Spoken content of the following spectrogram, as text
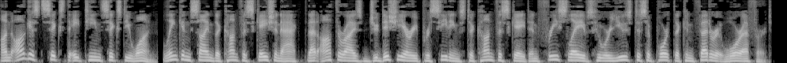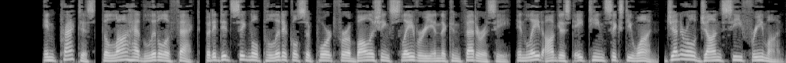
On August 6, 1861, Lincoln signed the Confiscation Act that authorized judiciary proceedings to confiscate and free slaves who were used to support the Confederate war effort. In practice, the law had little effect, but it did signal political support for abolishing slavery in the Confederacy. In late August 1861, General John C. Fremont,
